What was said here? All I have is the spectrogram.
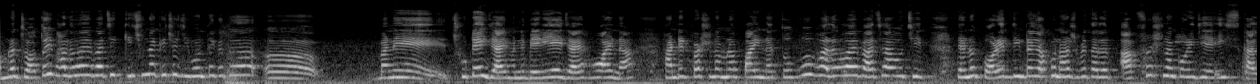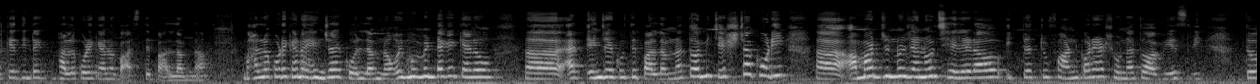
আমরা যতই ভালোভাবে বাঁচি, কিছু না কিছু জীবন থেকে তো মানে ছুটেই যায় মানে বেরিয়েই যায়, হয় না। হান্ড্রেড পার্সেন্ট আমরা পাই না। তবুও ভালোভাবে বাঁচা উচিত। যেন পরের দিনটা যখন আসবে, তাহলে আফসোস না করি যে এই কালকের দিনটা ভালো করে কেন বাঁচতে পারলাম না? ভালো করে কেন এনজয় করলাম না? ওই মোমেন্টটাকে কেন এনজয় করতে পারলাম না? তো আমি চেষ্টা করি আমার জন্য যেন ছেলেরাও একটু একটু ফান করে। আর শোনা তো অবভিয়াসলি তো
